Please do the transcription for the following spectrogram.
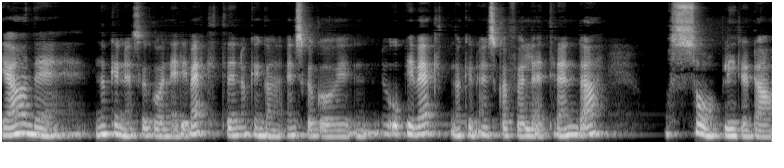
Ja, det, noen ønsker å gå ned i vekt, noen ønsker å gå opp i vekt, noen ønsker å følge trender. Og så blir det da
